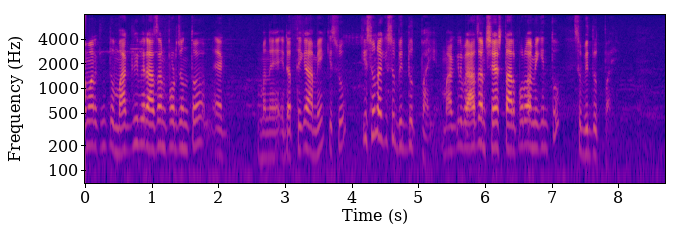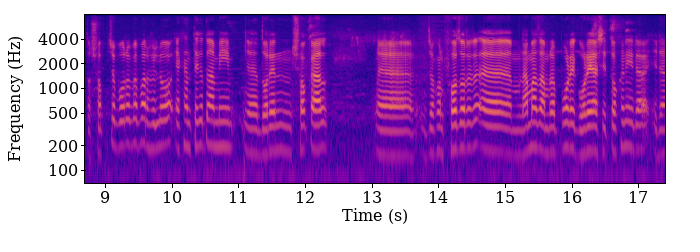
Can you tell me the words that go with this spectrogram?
আমার কিন্তু মাগরিবের আজান পর্যন্ত এক মানে এটার থেকে আমি কিছু কিছু না কিছু বিদ্যুৎ পাই। মাগরিবের আজান শেষ, তারপরও আমি কিন্তু কিছু বিদ্যুৎ পাই। তো সবচেয়ে বড় ব্যাপার হলো এখান থেকে তো আমি ধরেন সকাল যখন ফজরের নামাজ আমরা পড়ে ঘরে আসি, তখনই এটা এটা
